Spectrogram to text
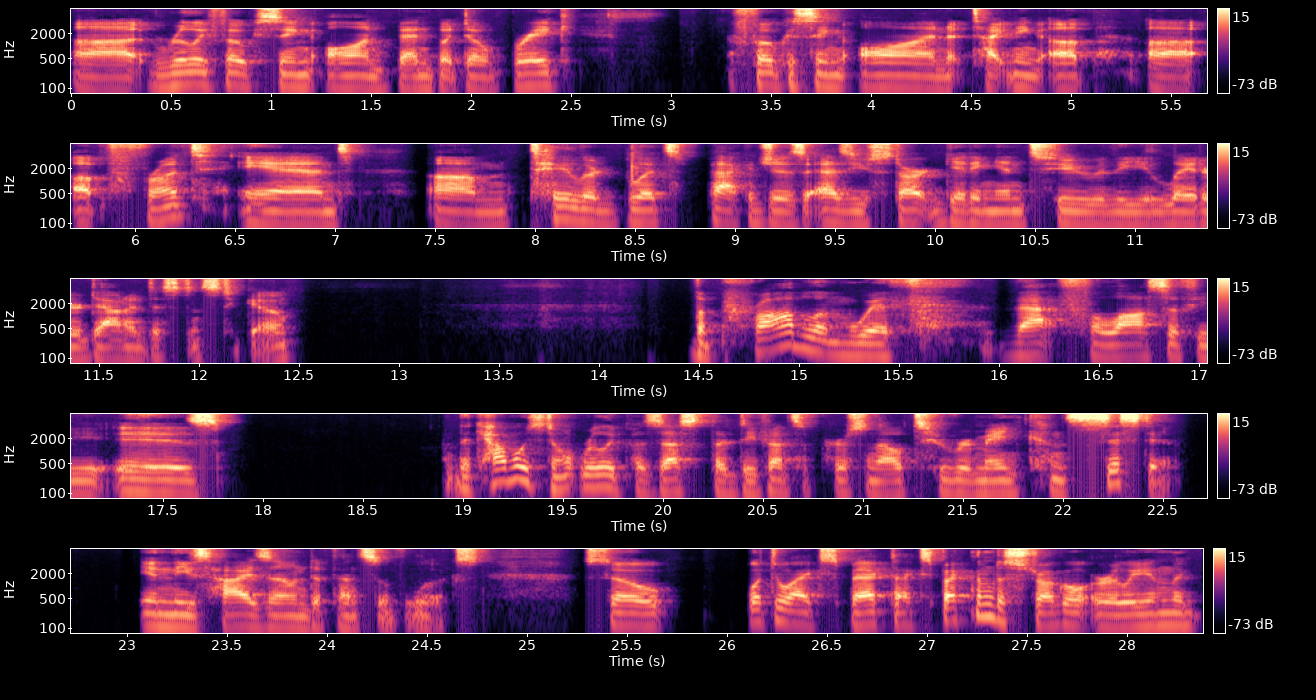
Uh, really focusing on bend but don't break, focusing on tightening up uh, up front, and um, tailored blitz packages as you start getting into the later down and distance to go. The problem with that philosophy is the Cowboys don't really possess the defensive personnel to remain consistent in these high zone defensive looks. So, what do I expect? I expect them to struggle early in the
